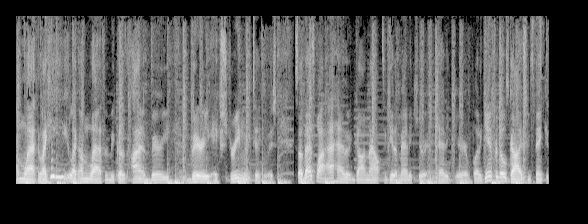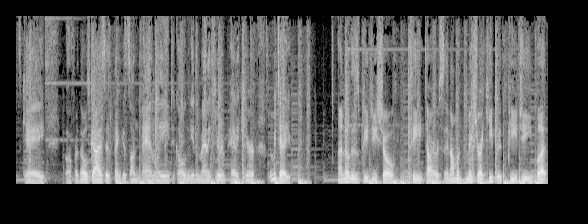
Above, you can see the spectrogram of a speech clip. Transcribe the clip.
I'm laughing like hee like I'm laughing because I am very, very extremely ticklish. So that's why I haven't gone out to get a manicure and pedicure. But again, for those guys who think it's gay, or for those guys that think it's unmanly to go and get a manicure and pedicure, let me tell you, I know this is PG show, T Tyrus, and I'm gonna make sure I keep it PG. But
